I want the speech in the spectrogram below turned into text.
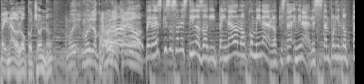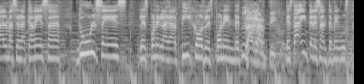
peinado locochón, ¿no? Muy, muy loco, muy no, pero es que esos son estilos, Doggy. Peinado loco, mira, lo que está, mira, les están poniendo palmas en la cabeza, dulces, les ponen lagartijos, les ponen de Lagartijos. Está interesante, me gusta.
